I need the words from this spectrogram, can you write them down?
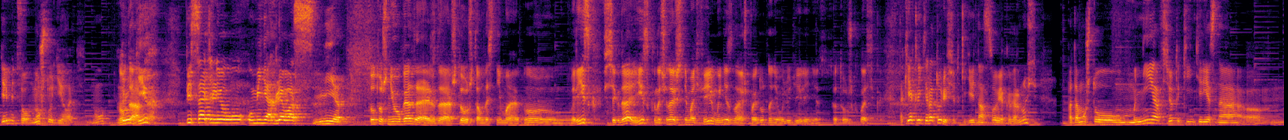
дерьмецо. Ну что делать? Ну, ну других да. писателей у, у меня для вас нет. Тут уж не угадаешь, да, что уж там наснимают. Ну, риск, всегда риск. Начинаешь снимать фильм и не знаешь, пойдут на него люди или нет. Это уж классика. Так я к литературе все-таки 19 века вернусь, потому что мне все-таки интересно... Эм,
